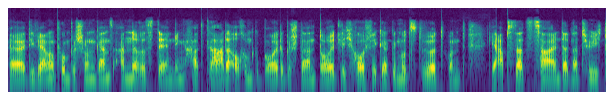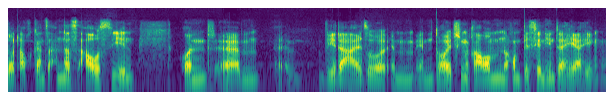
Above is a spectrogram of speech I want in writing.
die Wärmepumpe schon ein ganz anderes Standing hat, gerade auch im Gebäudebestand deutlich häufiger genutzt wird und die Absatzzahlen dann natürlich dort auch ganz anders aussehen. Und ähm, wir da also im, im, deutschen Raum noch ein bisschen hinterherhinken.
